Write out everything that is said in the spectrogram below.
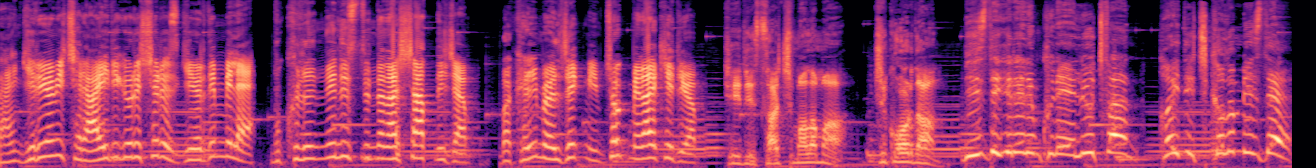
Ben giriyorum içeri haydi görüşürüz girdim bile. Bu kulenin en üstünden aşağı atlayacağım. Bakayım ölecek miyim çok merak ediyorum. Kedi saçmalama. Çık oradan. Biz de girelim kuleye lütfen. Haydi çıkalım biz de.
